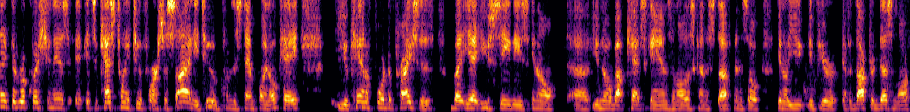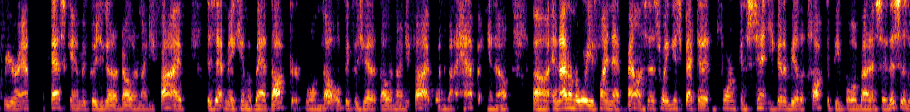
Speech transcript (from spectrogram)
I think the real question is, it's a catch twenty two for our society too, from the standpoint, okay, you can't afford the prices, but yet you see these, you know, uh, you know about CAT scans and all this kind of stuff, and so you know, you if you're if a doctor doesn't offer your animal CAT scan because you got a dollar ninety five, does that make him a bad doctor? Well, no, because you had a dollar ninety five, wasn't going to happen, you know. Uh, and I don't know where you find that balance. That's why it gets back to that informed consent. You got to be able to talk to people about it and say this is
